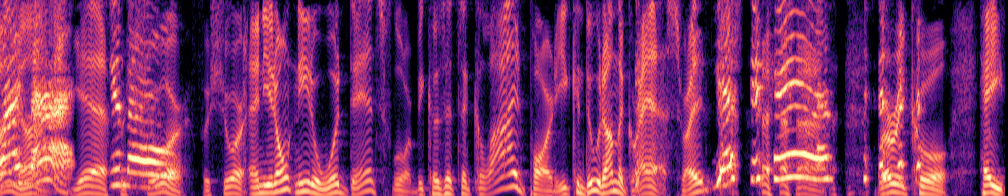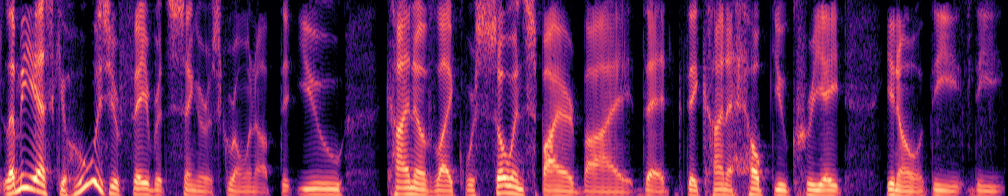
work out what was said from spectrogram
Why not? Yeah, You for know? sure, for sure. And you don't need a wood dance floor because it's a glide party. You can do it on the grass, right? Yes, you can. Very cool. Hey, let me ask you, who was your favorite singers growing up that you kind of like were so inspired by that they kind of helped you create, you know, the the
